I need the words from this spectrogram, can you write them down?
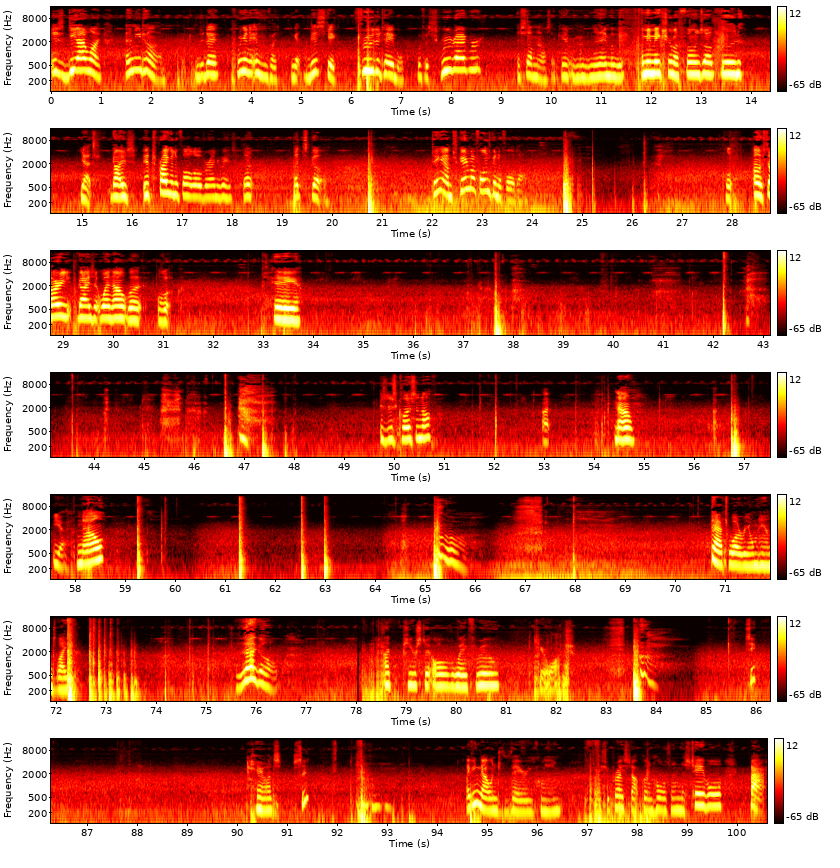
is DIY anytime. Today, we're gonna improvise and get this stick through the table with a screwdriver and something else. I can't remember the name of it. Let me make sure my phone's up good. Yes, guys, it's probably gonna fall over anyways, but let's go. Dang it, I'm scared my phone's gonna fall down. Oh, sorry, guys, it went out, but look. Okay. Is this close enough? Uh, no. Yeah. Now. That's what a real man's like. Lego! I pierced it all the way through. Here, watch. See? Here, let's see. I think that one's very clean. I should probably stop putting holes in this table. Bah!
